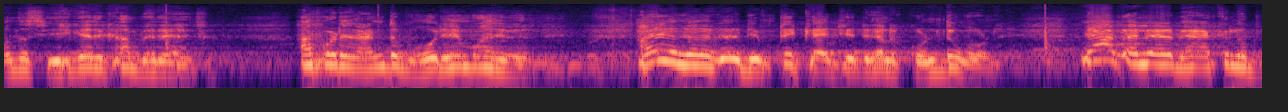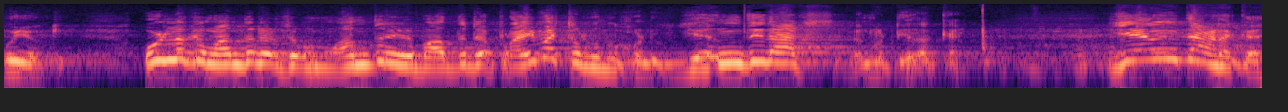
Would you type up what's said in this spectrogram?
ഒന്ന് സ്വീകരിക്കാൻ വരിക അപ്പോൾ രണ്ട് മൂല്യന്മാർ വരുന്നു അതിനെ ഡിപ്റ്റി കയറ്റിയിട്ട് ഇങ്ങനെ കൊണ്ടുപോകണം ഞാൻ എല്ലാവരും ബാക്കിൽ പോയി നോക്കി. ഉള്ളൊക്കെ മന്ത്രി അടിച്ചപ്പോൾ മന്ത്രി മന്ത്രിയുടെ പ്രൈവറ്റ് റൂമിൽ കൊണ്ട് എന്തിനാ കുട്ടി ഇതൊക്കെ എന്താണൊക്കെ?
